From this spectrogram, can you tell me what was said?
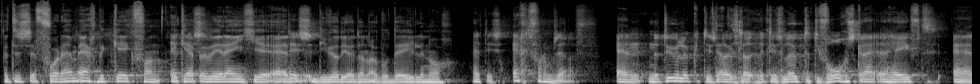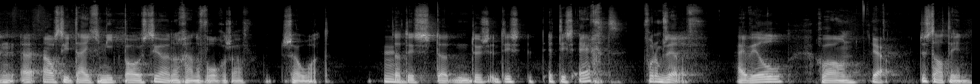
Het is voor hem echt de kick van... ik heb er weer eentje en is- die wil hij dan ook wel delen nog. Het is echt voor hemzelf. En natuurlijk, het is, Dat leuk, is dat, het is leuk dat hij volgers heeft. En eh, als hij een tijdje niet post, ja, dan gaan de volgers af. So what? Hm. Dat is, dat, dus het is, het is echt voor hemzelf. Hij wil gewoon Ja. de stad in.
